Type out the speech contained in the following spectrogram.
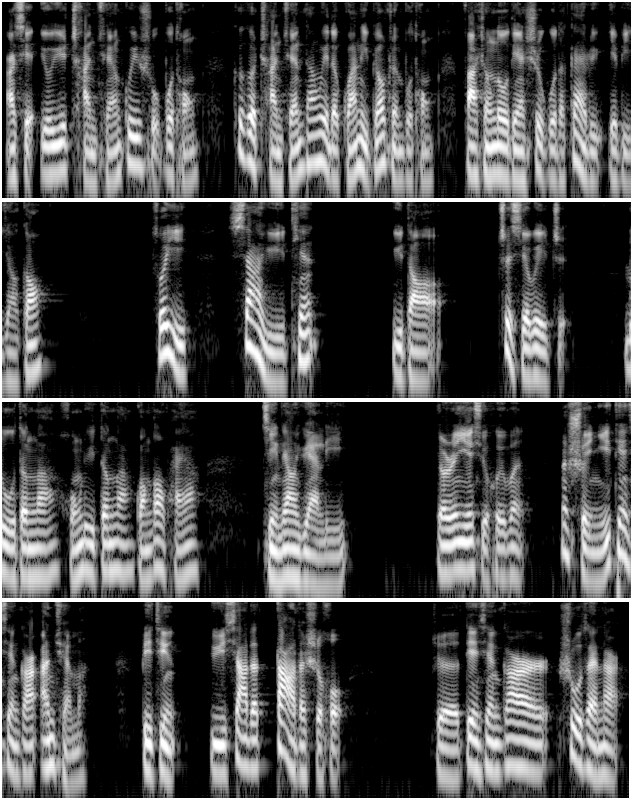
而且由于产权归属不同，各个产权单位的管理标准不同，发生漏电事故的概率也比较高。所以下雨天遇到这些位置，路灯啊、红绿灯啊、广告牌啊，尽量远离。有人也许会问。那水泥电线杆安全吗？毕竟雨下的大的时候，这电线杆竖在那儿，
